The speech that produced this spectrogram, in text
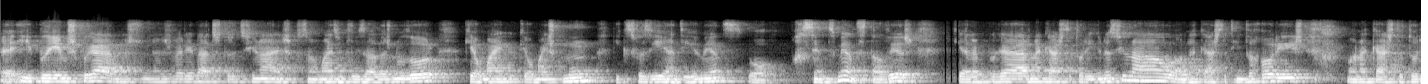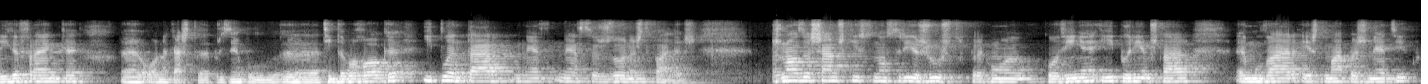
E poderíamos pegar nas, nas, variedades tradicionais que são mais utilizadas no Douro, que é, o mais, que é o mais comum e que se fazia antigamente, ou recentemente talvez, que era pegar na casta Toriga Nacional, ou na casta Tinta Roriz, ou na casta Toriga Franca, uh, ou na casta, por exemplo, uh, Tinta Barroca, e plantar nessas zonas de falhas. Mas nós achamos que isso não seria justo para com a, com a vinha e poderíamos estar a mudar este mapa genético,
